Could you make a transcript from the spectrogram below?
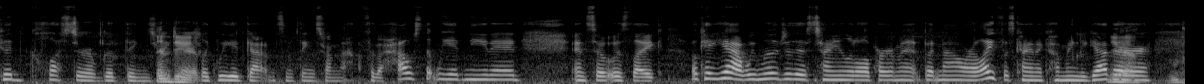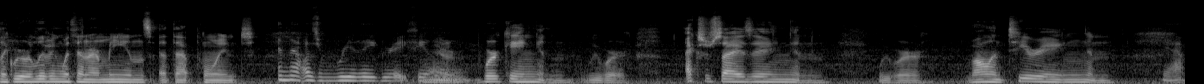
good cluster of good things right there. Like we had gotten some things from the for the house that we had needed, and so it was like, okay, yeah, we moved to this tiny little apartment, but now our life was kind of coming together, yeah, like we were living within our means at that point. and that was really great feeling. We were working and we were exercising and we were volunteering and Yeah.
